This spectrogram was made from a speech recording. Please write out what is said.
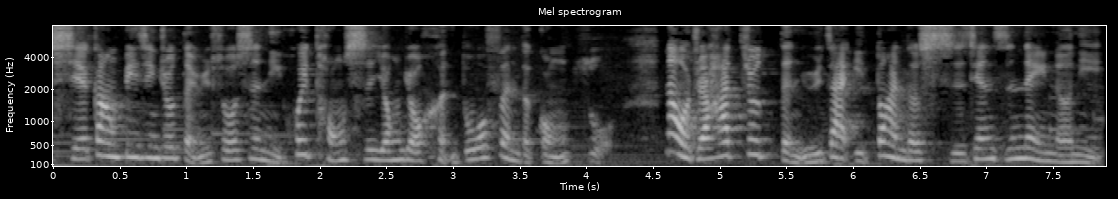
斜杠毕竟就等于说是你会同时拥有很多份的工作。那我觉得它就等于在一段的时间之内呢，你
